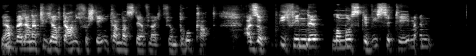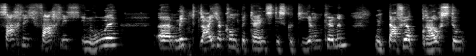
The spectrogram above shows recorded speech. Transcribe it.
Ja, weil er natürlich auch gar nicht verstehen kann, was der vielleicht für einen Druck hat. Also ich finde, man muss gewisse Themen sachlich, fachlich, in Ruhe äh, mit gleicher Kompetenz diskutieren können. Und dafür brauchst du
